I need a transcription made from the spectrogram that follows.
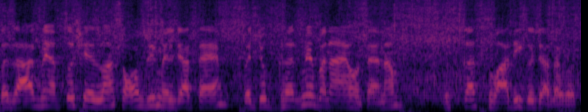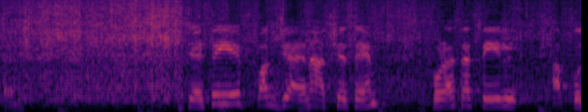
बाज़ार में अब तो शेजवान सॉस भी मिल जाता है बट जो घर में बनाया होता है ना उसका स्वाद ही कुछ अलग होता है। जैसे ये पक जाए ना अच्छे से थोड़ा सा तेल आपको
